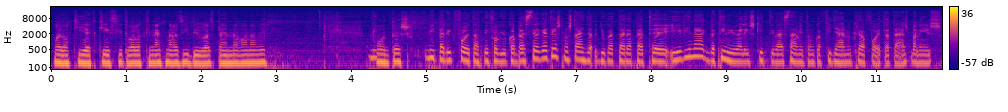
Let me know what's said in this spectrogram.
valaki ilyet készít valakinek, mert az idő az benne van, ami mi, fontos. Mi pedig folytatni fogjuk a beszélgetést. Most átadjuk a terepet Évinek, de Timivel és Kittivel számítunk a figyelmükre a folytatásban is.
